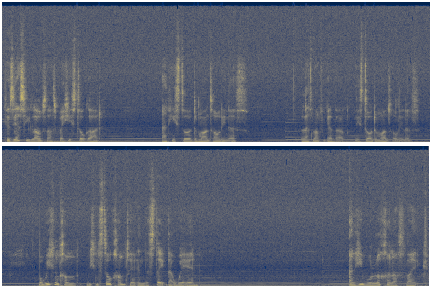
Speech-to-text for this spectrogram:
Because, yes, He loves us, but He's still God. And He still demands holiness. Let's not forget that. He still demands holiness but we can come we can still come to him in the state that we're in. And he will look on us like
